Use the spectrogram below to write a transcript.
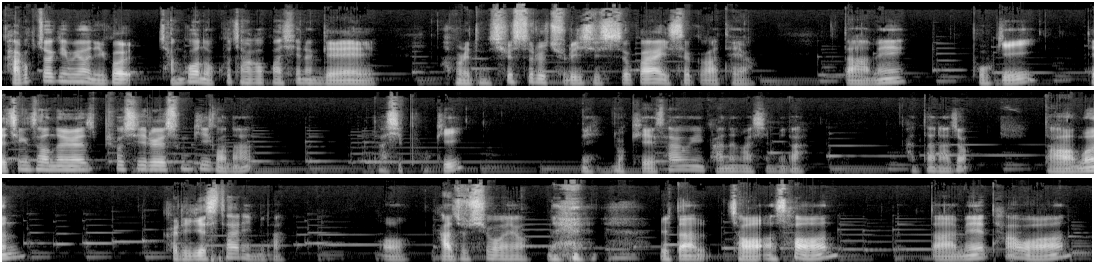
가급적이면 이걸 잠궈 놓고 작업하시는 게 아무래도 실수를 줄이실 수가 있을 것 같아요. 그 다음에 보기, 대칭선을 표시를 숨기거나 다시 보기, 네, 이렇게 사용이 가능하십니다. 간단하죠? 다음은 그리기 스타일입니다. 어, 아주 쉬워요. 네. 일단 저 선, 그다음에 타원,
